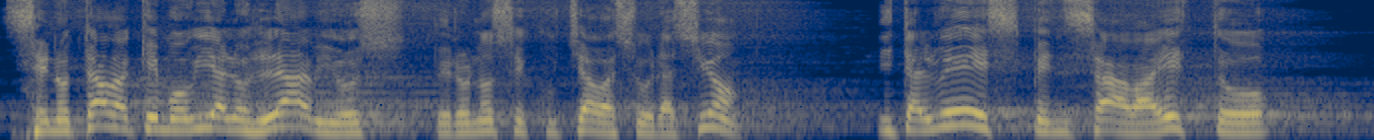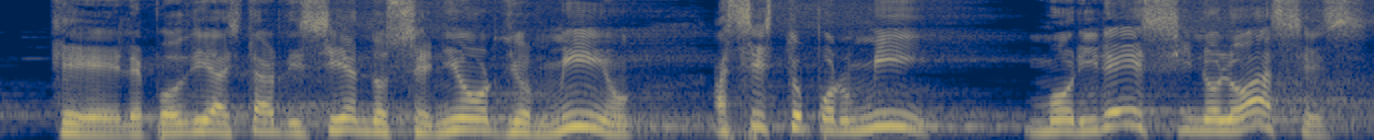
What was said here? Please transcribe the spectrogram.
Se notaba que movía los labios, pero no se escuchaba su oración. Y tal vez pensaba esto que le podría estar diciendo, Señor Dios mío, haz esto por mí, moriré si no lo haces.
